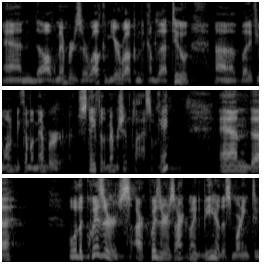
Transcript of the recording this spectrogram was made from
and all the members are welcome. You're welcome to come to that too. Uh, but if you want to become a member, stay for the membership class, okay? And Oh, the quizzers. Our quizzers aren't going to be here this morning to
